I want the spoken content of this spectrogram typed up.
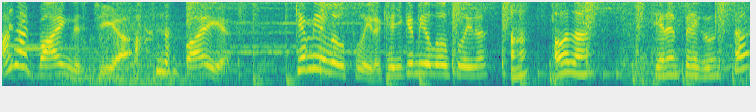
I'm not buying this, Gia. I'm not buying it. Give me a little Selena. Can you give me a little Selena? uh hola. ¿Tienen pregunta?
